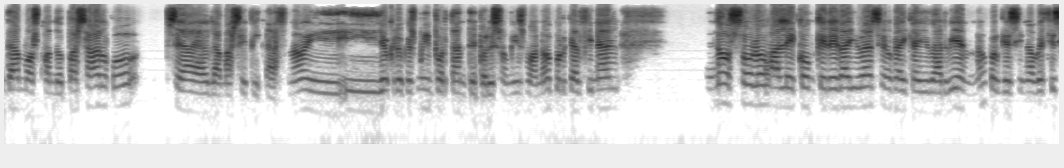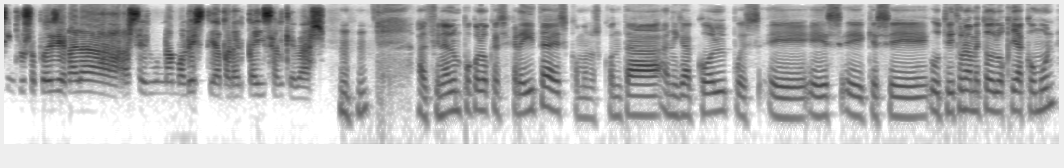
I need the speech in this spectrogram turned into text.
damos cuando pasa algo sea la más eficaz, ¿no? Y, y yo creo que es muy importante por eso mismo, ¿no? Porque al final no solo vale con querer ayudar, sino que hay que ayudar bien, ¿no? Porque si no, a veces incluso puedes llegar a, ser una molestia para el país al que vas. Al final un poco lo que se acredita es, como nos cuenta Anika Cole, pues eh, es eh, que se utiliza una metodología común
